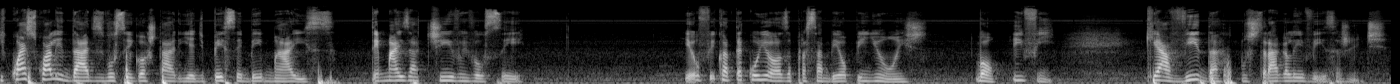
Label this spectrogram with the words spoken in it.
E quais qualidades você gostaria de perceber mais, ter mais ativo em você? Eu fico até curiosa para saber opiniões. Bom, enfim, que a vida nos traga leveza, gente.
